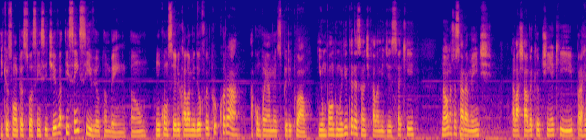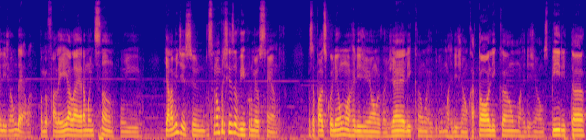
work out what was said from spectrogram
e que eu sou uma pessoa sensitiva e sensível também. Então, um conselho que ela me deu foi procurar acompanhamento espiritual. E um ponto muito interessante que ela me disse é que não necessariamente ela achava que eu tinha que ir para a religião dela. Como eu falei, ela era mãe de santo e, e ela me disse: "Você não precisa vir para o meu centro. Você pode escolher uma religião evangélica, uma, religião católica, uma religião espírita,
